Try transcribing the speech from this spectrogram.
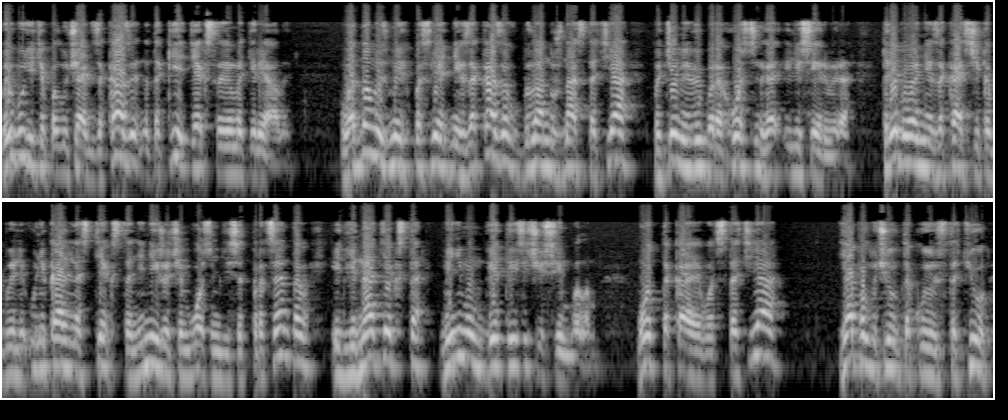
Вы будете получать заказы на такие текстовые материалы. В одном из моих последних заказов была нужна статья по теме выбора хостинга или сервера. Требования заказчика были уникальность текста не ниже, чем 80% и длина текста минимум 2000 символов. Вот такая вот статья. Я получил такую статью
